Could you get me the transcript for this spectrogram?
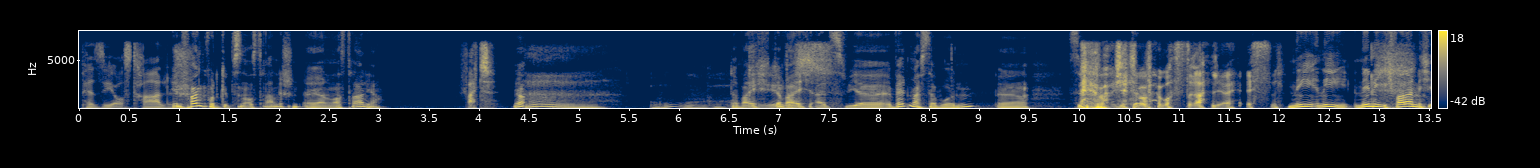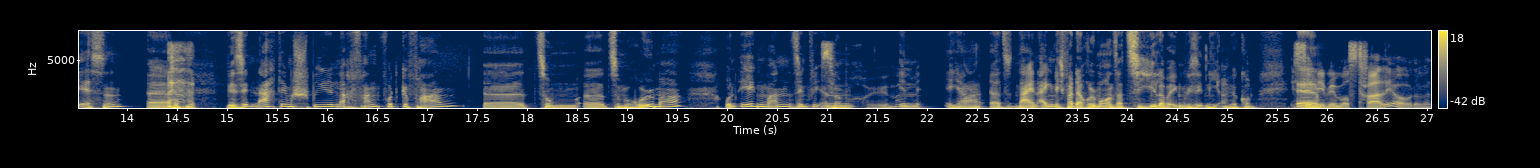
per se australisch? In Frankfurt gibt es einen australischen, äh, einen Australier. Was? Ja. Uh, Da war ich, okay, da war ich, als wir Weltmeister wurden, äh, sind, war ich jetzt mal beim Australier essen. nee, nee, nee, nee, ich war da nicht essen. Äh, wir sind nach dem Spiel nach Frankfurt gefahren äh, zum, äh, zum Römer und irgendwann sind wir in einem, Römer? in, ja, also nein, eigentlich war der Römer unser Ziel, aber irgendwie sind wir nicht angekommen. ist der äh, neben dem Australier oder was?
